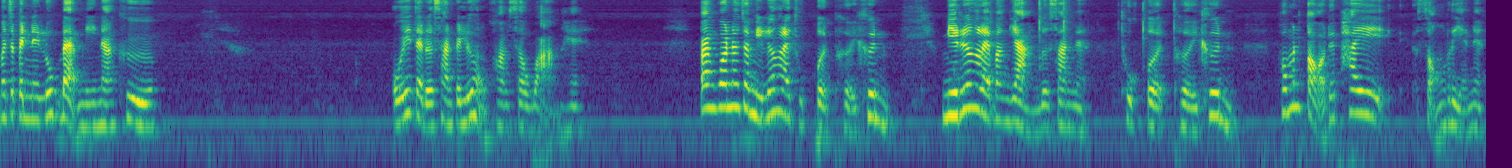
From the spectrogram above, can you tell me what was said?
มันจะเป็นในรูปแบบนี้นะ คือ โอ้ยแต่เดอะซันเป็นเรื่องของความสว่างแฮะแป้งว่าน่าจะมีเรื่องอะไรถูกเปิดเผยขึ้น มีเรื่องอะไรบางอย่างเดอะซันเนี่ย ถูกเปิดเผยขึ้น ราะมันต่อด้วยไพ่สองเหรียญเนี่ย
